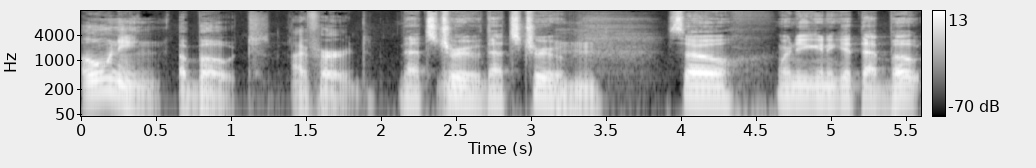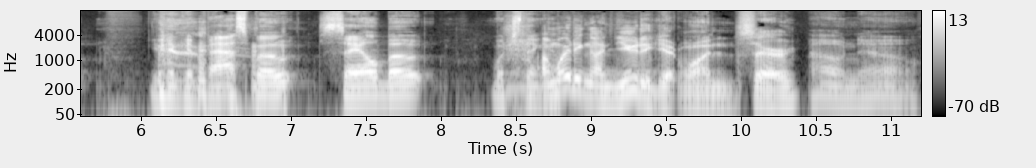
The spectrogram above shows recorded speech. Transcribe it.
owning a boat, I've heard. That's true. That's true. Mm-hmm. So when are you going to get that boat? You think a bass boat, sailboat? What you think? I'm waiting on you to get one, sir. oh no.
